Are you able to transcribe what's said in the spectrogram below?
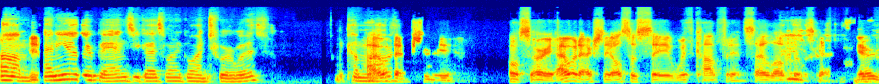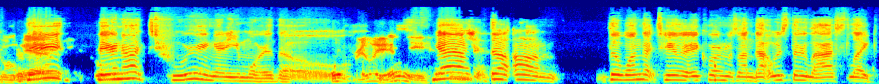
Um, Yeah. any other bands you guys want to go on tour with? Come I off. would actually. Oh, sorry. I would actually also say with confidence. I love those guys. They're cool. They Yeah. they're not touring anymore though. Oh, really? Really? Yeah, the um the one that Taylor Acorn was on, that was their last like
